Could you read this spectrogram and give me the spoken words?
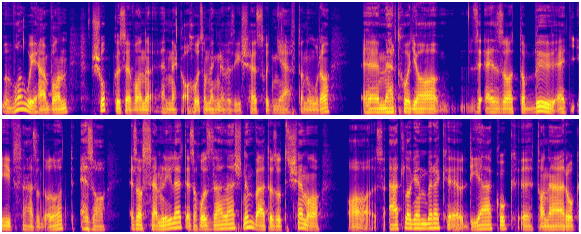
valójában sok köze van ennek ahhoz a megnevezéshez, hogy nyelvtanóra, eh, mert hogy a, ez alatt a bő egy évszázad alatt ez a ez a szemlélet, ez a hozzáállás nem változott sem a, az átlagemberek, a diákok, tanárok,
